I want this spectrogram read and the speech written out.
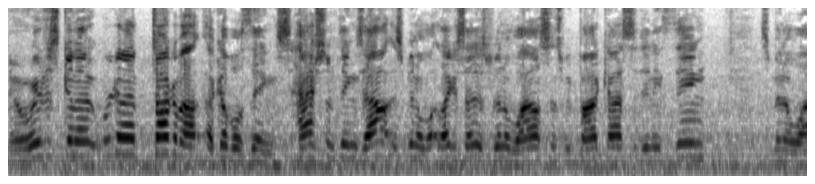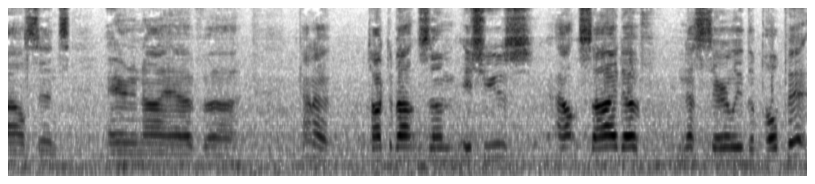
and we're just gonna we're gonna talk about a couple of things hash some things out it's been a like i said it's been a while since we podcasted anything it's been a while since aaron and i have uh, kind of talked about some issues outside of necessarily the pulpit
